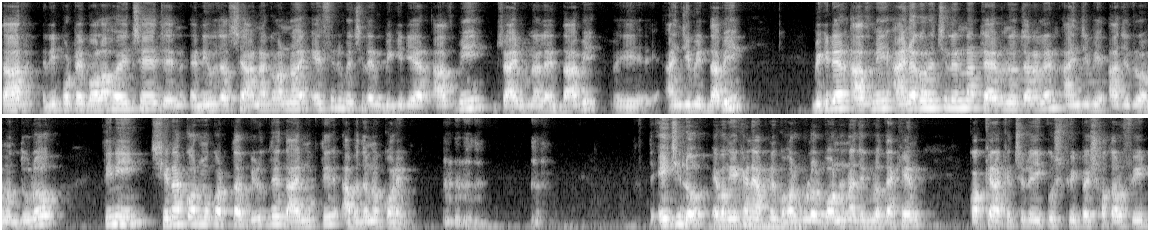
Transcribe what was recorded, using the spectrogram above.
তার রিপোর্টে বলা হয়েছে যে, নিউজ আছে আনাঘর নয় এসি রুমে ছিলেন ব্রিগেডিয়ার আজমি, ট্রাইব্যুনালের দাবি আইনজীবীর দাবি। ব্রিগেডিয়ার আজমি আয়নাঘরে ছিলেন না, ট্রাইব্যুনাল জানালেন, আইনজীবী আজিজুর রহমান দুলো। তিনি সেনা কর্মকর্তার বিরুদ্ধে দায় মুক্তির আবেদনও করেন। এই ছিল, এবং এখানে আপনি ঘরগুলোর বর্ণনা যেগুলো দেখেন, কক্ষে রাখা ছিল একুশ ফিট বাই সতেরো ফিট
